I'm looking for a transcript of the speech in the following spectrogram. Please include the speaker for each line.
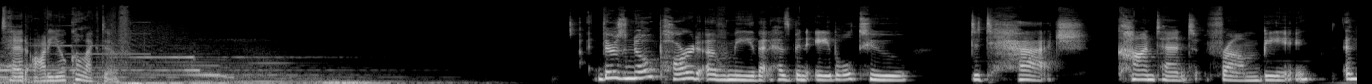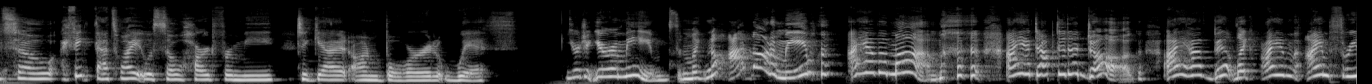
Speaker 1: TED Audio Collective.
Speaker 2: There's no part of me that has been able to detach content from being. And so I think that's why it was so hard for me to get on board with you're you're a meme. I'm like, no, I'm not a meme. I have a mom. I adopted a dog. I have built like I am I am three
